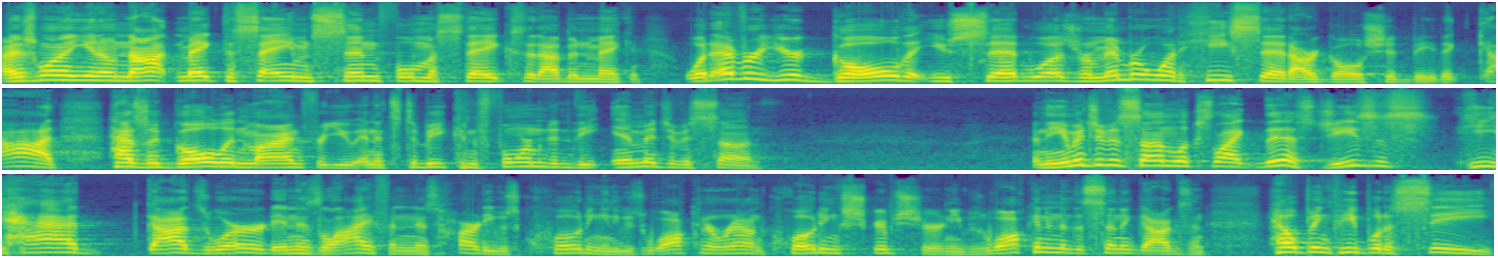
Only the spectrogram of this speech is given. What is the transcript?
I just want to, you know, not make the same sinful mistakes that I've been making. Whatever your goal that you said was, remember what he said our goal should be. That God has a goal in mind for you, and it's to be conformed into the image of his son. And the image of his son looks like this. Jesus, he had God's word in his life and in his heart. He was quoting and he was walking around quoting scripture and he was walking into the synagogues and helping people to see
